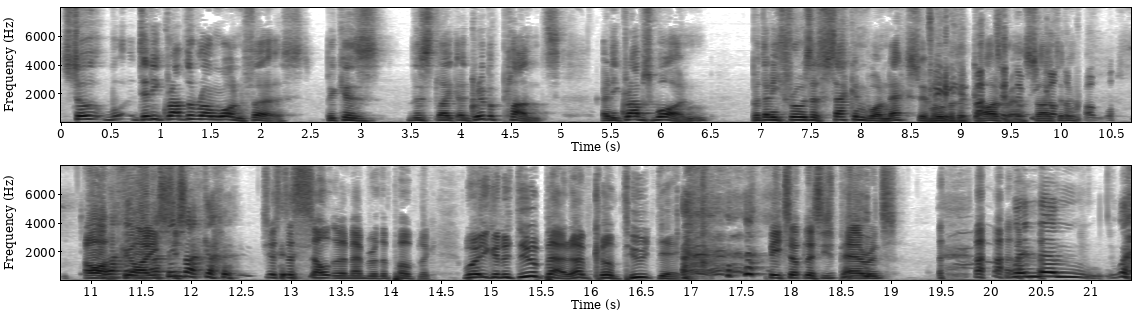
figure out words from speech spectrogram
So, wh- did he grab the wrong one first? Because there's like a group of plants, and he grabs one, but then he throws a second one next to him over the guardrail. if he So I got don't the know. wrong one. Oh I think, god, I he's think just that guy. Just assaulted a member of the public. What are you going to do about it? I'm come Tuesday. Beat up Lizzie's parents. when um when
